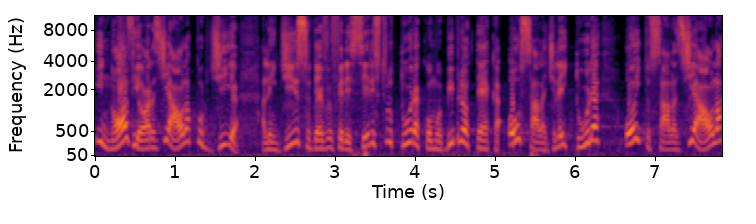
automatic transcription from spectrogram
e 9 horas de aula por dia. Além disso, deve oferecer estrutura como biblioteca ou sala de leitura, oito salas de aula,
